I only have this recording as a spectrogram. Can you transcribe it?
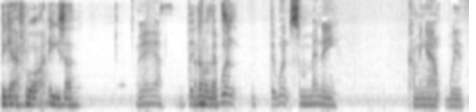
big airflow atties. Yeah, yeah. They, there that's- weren't there weren't so many coming out with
